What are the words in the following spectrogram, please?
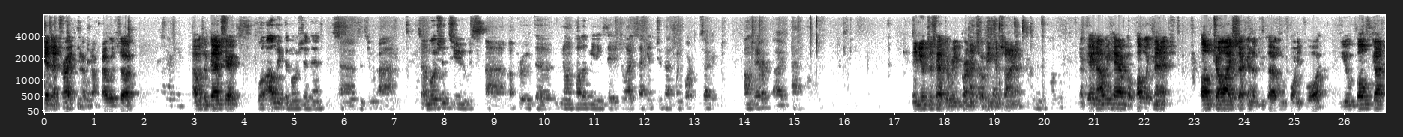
Yeah, that's right. I, I was, uh, Sure, sure. I was in bad shape. Well, I'll make the motion then, uh, since you, um, so a motion to, uh, approve the non-public meetings dated July second, two thousand twenty-four. Second. All in favor? Aye. And you'll just have to reprint it so he can sign it. And the public? Okay, now we have a public minute of July second of two thousand twenty-four. You both got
